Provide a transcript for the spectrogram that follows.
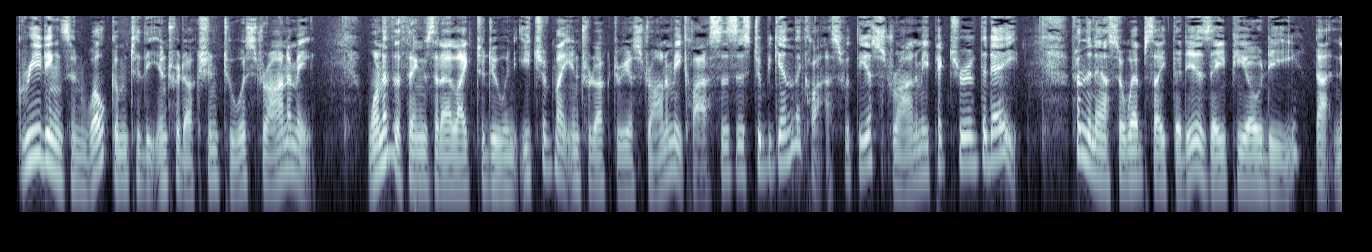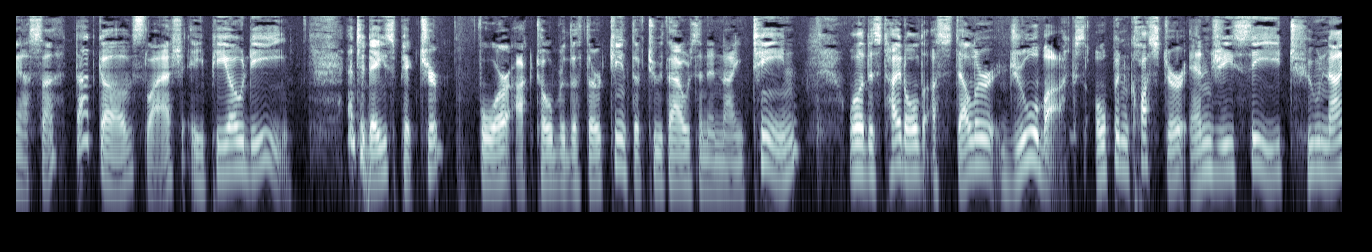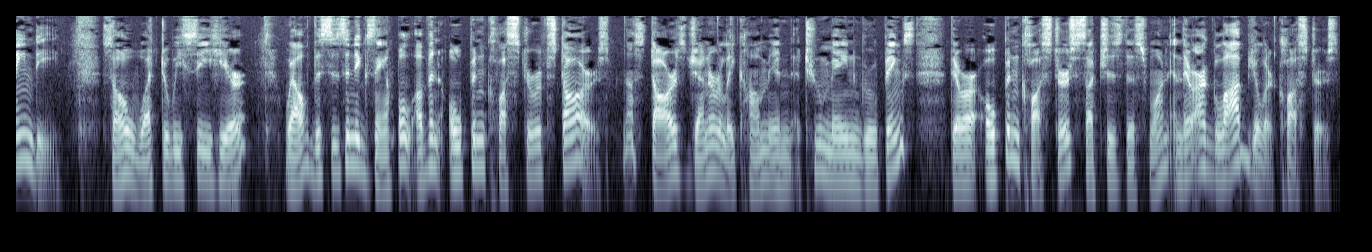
Greetings and welcome to the Introduction to Astronomy. One of the things that I like to do in each of my introductory astronomy classes is to begin the class with the astronomy picture of the day from the NASA website that is apod.nasa.gov/apod. And today's picture for October the 13th of 2019 well, it is titled A Stellar Jewel Box Open Cluster NGC 290. So, what do we see here? Well, this is an example of an open cluster of stars. Now, stars generally come in two main groupings. There are open clusters, such as this one, and there are globular clusters.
